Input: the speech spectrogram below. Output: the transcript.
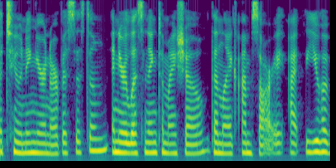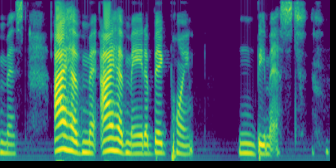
attuning your nervous system and you're listening to my show, then like, I'm sorry, I, you have missed, I have, I have made a big point be missed.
